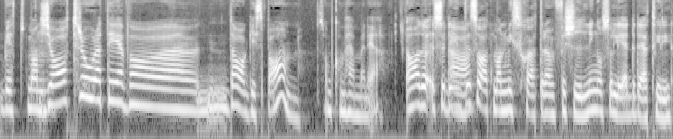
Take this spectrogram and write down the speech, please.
Vet man? Jag tror att det var dagisbarn som kom hem med det. Ja, det, så det är Ja. inte så att man missköter en förkylning och så leder det till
